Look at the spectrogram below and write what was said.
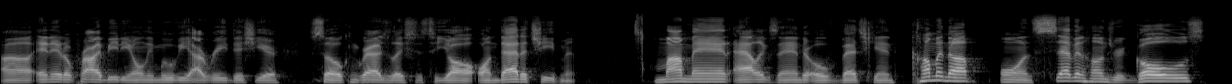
Uh, and it'll probably be the only movie I read this year. So, congratulations to y'all on that achievement. My man, Alexander Ovechkin, coming up on 700 goals.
